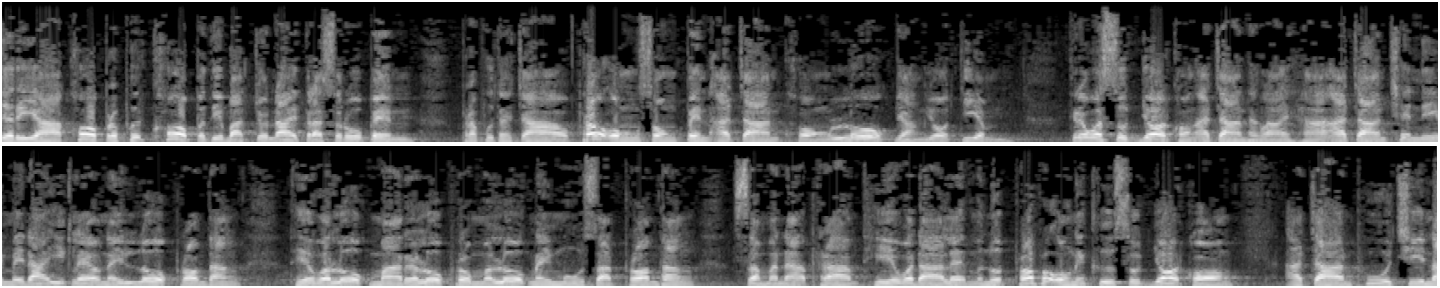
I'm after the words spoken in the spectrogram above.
จริยาข้อประพฤติข้อปฏิบัติจนได้ตรัสรู้เป็นพระพุทธเจ้า พระองค์ทรงเป็นอาจารย์ของโลกอย่างยอดเยี่ยมเรียกว่าสุดยอดของอาจารย์ทั้งหลาย หาอาจารย์เช่นนี้ไม่ได้อีกแล้วในโลกพร้อมทั้งเทวโลกมารโลกพรหมโลกในหมู่สัตว์พร้อมทั้งสมณะพราหมณ์เทวดาและมนุษย์ เพราะพระองค์นี้คือสุดยอดของอาจารย์ผู้ชี้น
